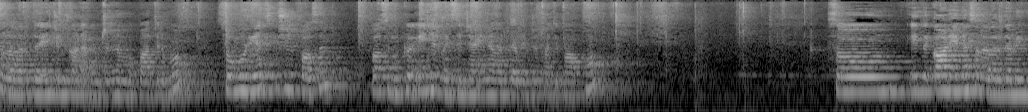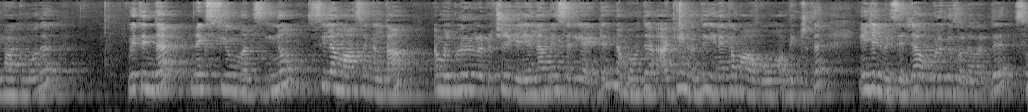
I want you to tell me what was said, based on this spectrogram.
சொல்ல வருது ஏஞ்சல் கார்டு அப்படின்றத நம்ம பார்த்துருவோம். ஸோ உங்களுடைய ஸ்பெஷல் பர்சன் பர்சனுக்கு ஏஞ்சல் மெசேஜா என்ன வருது அப்படின்றத பற்றி பார்ப்போம். ஸோ இந்த கார்டு என்ன சொல்ல வருது அப்படின்னு பார்க்கும்போது with the next few months இன்னும் சில மாதங்கள் தான் நம்மளுக்குள்ள இருக்கிற பிரச்சனைகள் எல்லாமே சரியாயிட்டு நம்ம வந்து அகைன் வந்து இணக்கமாகும் அப்படின்றத ஏஞ்சல் மெசேஜாக உங்களுக்கு சொல்ல வருது. ஸோ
